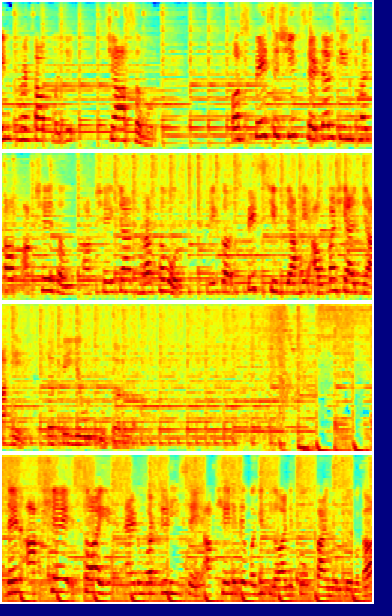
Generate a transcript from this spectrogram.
इन फ्रंट ऑफ म्हणजे च्या समोर. A spaceship settles in front of Akshay चौक अक्षयच्या घरासमोर एक स्पेसशिप जे आहे अवकाशयान जे आहे तर ते येऊन उतरलं. Then Akshay saw it and what did he say अक्षयने ते बघितलं आणि तो काय म्हणतोय बघा?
